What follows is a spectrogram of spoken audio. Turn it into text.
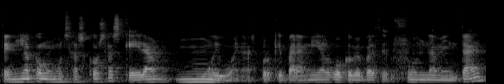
tenía como muchas cosas que eran muy buenas, porque para mí algo que me parece fundamental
